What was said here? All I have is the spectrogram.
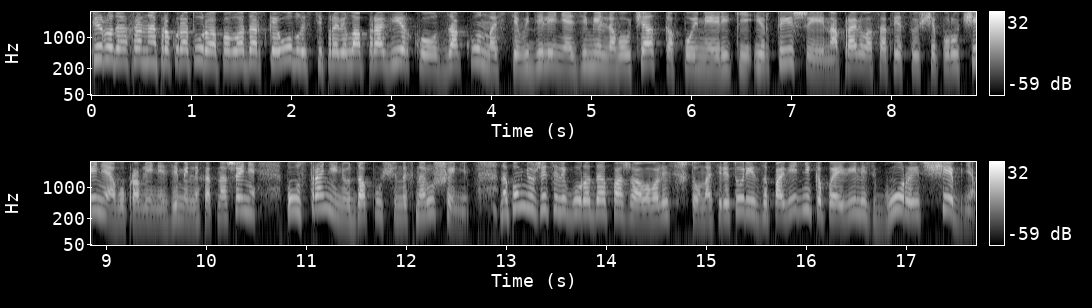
Природоохранная прокуратура Павлодарской области провела проверку законности выделения земельного участка в пойме реки Иртыши и направила соответствующее поручение в Управление земельных отношений по устранению допущенных нарушений. Напомню, жители города пожаловались, что на территории заповедника появились горы из щебня.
